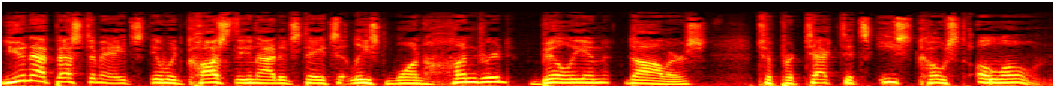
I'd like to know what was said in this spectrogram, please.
UNEP estimates it would cost the United States at least $100 billion to protect its East Coast alone.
